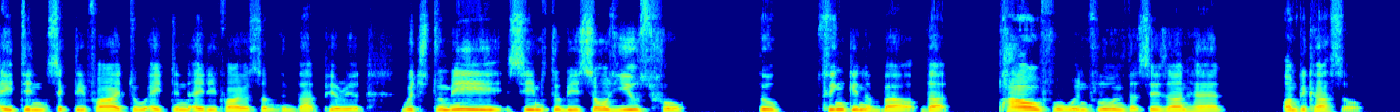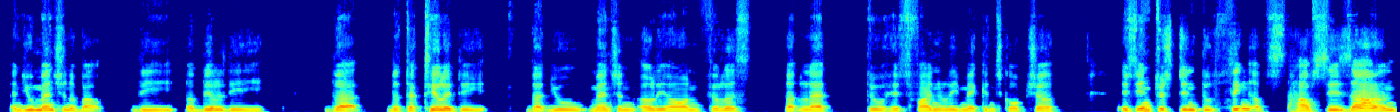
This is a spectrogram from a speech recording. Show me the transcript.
1865 to 1885 or something that period which to me seems to be so useful to thinking about that powerful influence that Cezanne had on Picasso. And you mentioned about the ability that the tactility that you mentioned early on, Phyllis, that led to his finally making sculpture. It's interesting to think of how Cezanne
